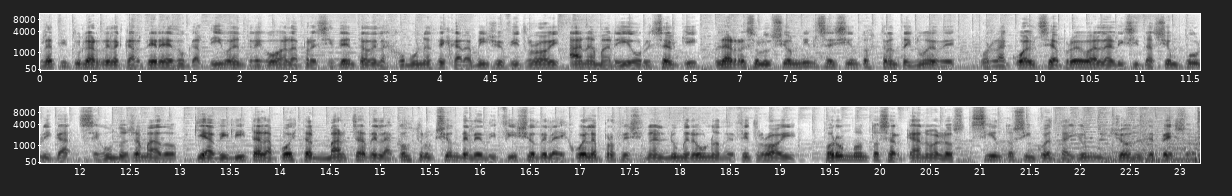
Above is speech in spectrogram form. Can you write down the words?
La titular de la cartera educativa entregó a la presidenta de las comunas de Jaramillo y Fitzroy, Ana María Uriselki, la resolución 1639, por la cual se aprueba la licitación pública, segundo llamado, que habilita la puesta en marcha de la construcción del edificio de la Escuela Profesional número 1 de Fitzroy por un monto cercano a los 151 millones de pesos.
